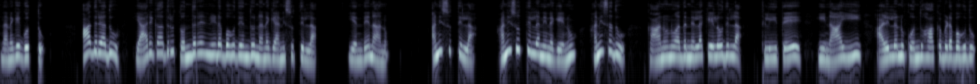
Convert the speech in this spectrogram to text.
ನನಗೆ ಗೊತ್ತು. ಆದರೆ ಅದು ಯಾರಿಗಾದರೂ ತೊಂದರೆ ನೀಡಬಹುದೆಂದು ನನಗೆ ಅನಿಸುತ್ತಿಲ್ಲ ಎಂದೆ ನಾನು. ಅನಿಸುತ್ತಿಲ್ಲ. ಅನಿಸುತ್ತಿಲ್ಲ ನಿನಗೇನು? ಅನಿಸದು. ಕಾನೂನು ಅದನ್ನೆಲ್ಲ ಕೇಳೋದಿಲ್ಲ. ತಿಳಿಯಿತೇ, ಈ ನಾಯಿ ಅಳಿಲನ್ನು ಕೊಂದು ಹಾಕಬಿಡಬಹುದು.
